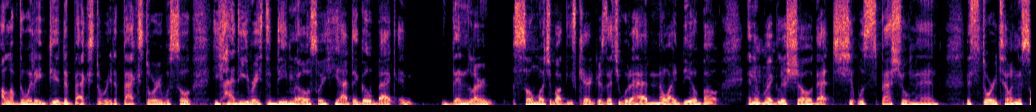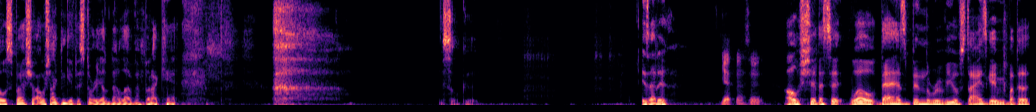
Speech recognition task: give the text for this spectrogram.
I love the way they did the backstory. The backstory was so he had to erase the D-mail, so he had to go back and then learn so much about these characters that you would have had no idea about in a Mhm. regular show. That shit was special, man. This storytelling is so special. I wish I can give the story an 11, but I can't. It's so good. Is that it? Yep, that's it. Oh shit, that's it. Well, that has been the review of Steins Gate. We about to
